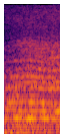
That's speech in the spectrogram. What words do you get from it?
away.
